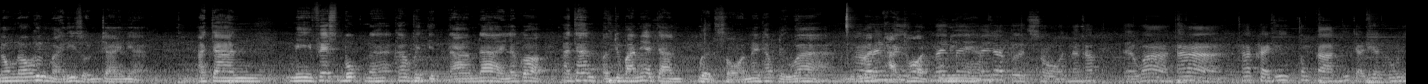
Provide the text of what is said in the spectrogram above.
น้อง ๆ รุ่นใหม่ที่สนใจเนี่ยอาจารย์มี Facebook นะฮะเข้าไปติดตามได้ แล้วก็อาจารย์ปัจจุบันนี้อาจารย์เปิดสอนไหมครับ หรือว่าหรือว่าถ่ายทอดพไม่วกนี้ไม่ไหมครับ ไม่ได้เปิดสอนนะครับ แต่ว่าถ้าถ้าใครที่ต้องการที่จะเรียนรู้จ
